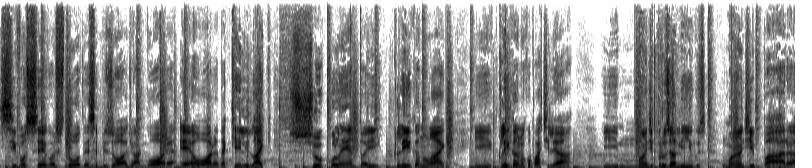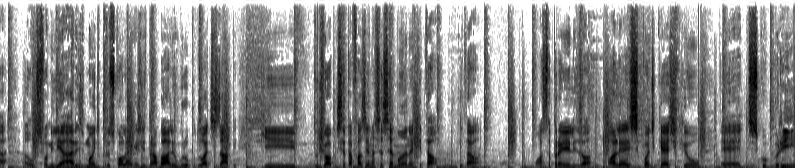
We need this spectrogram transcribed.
se você gostou desse episódio, agora é hora daquele like suculento aí. Clica no like e clica no compartilhar e mande para os amigos, mande para os familiares, mande para os colegas de trabalho, o grupo do WhatsApp que do job que você está fazendo essa semana, que tal? Que tal? Mostra para eles, ó. Olha esse podcast que eu é, descobri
